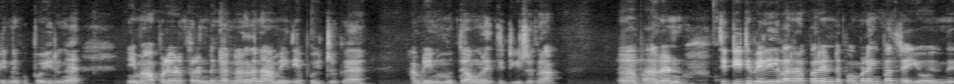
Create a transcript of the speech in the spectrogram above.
பின்னுக்கு போயிருங்க. நீ மாப்பிள்ளையோட ஃப்ரெண்டுங்கிறனால தான் நான் அமைதியாக போயிட்டுருக்க அப்படின்னு முத்து அவங்களை திட்டிகிட்டு இருக்கிறான் திட்டிட்டு வெளியில் வர்றப்ப ரெண்டு பொம்பளைங்க பார்த்துட்டு ஐயோ இது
